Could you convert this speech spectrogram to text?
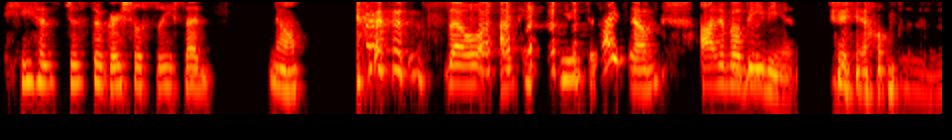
he has just so graciously said, no. so I continue to write them out of obedience to him. Hmm.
